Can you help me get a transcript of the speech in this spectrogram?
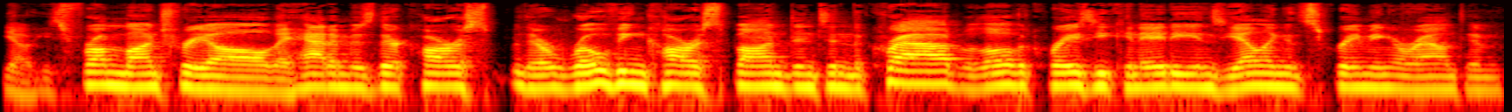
you know, he's from Montreal. They had him as their car, their roving correspondent in the crowd with all the crazy Canadians yelling and screaming around him.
